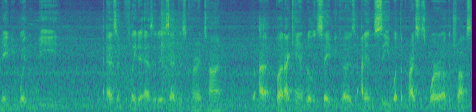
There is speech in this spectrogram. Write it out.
maybe wouldn't be as inflated as it is at this current time but I can't really say because I didn't see what the prices were of the trucks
